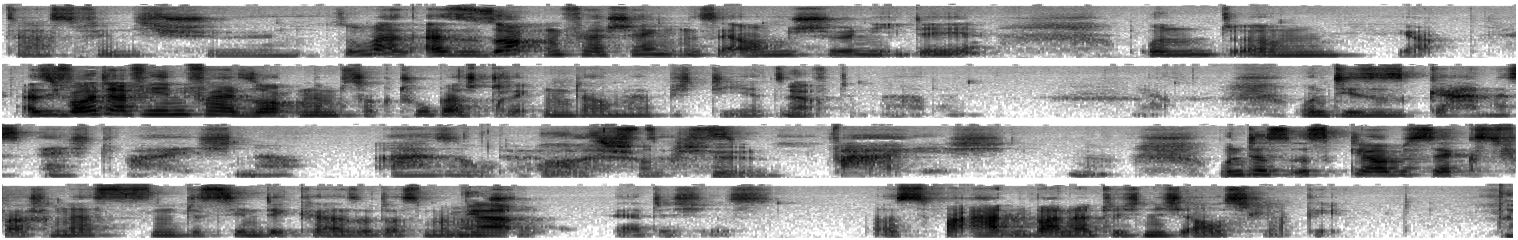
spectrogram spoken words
Das finde ich schön. So was, also Socken verschenken ist ja auch eine schöne Idee. Und ähm, ja. Also ich wollte auf jeden Fall Socken im Oktober stricken, darum habe ich die jetzt Ja. auf den Nadeln. Ja. Und dieses Garn ist echt weich, ne? Also, Das ist schon schön. Weich. Ne? Und das ist, glaube ich, sechsfach. Ne? Das ist ein bisschen dicker, sodass man Ja. auch schon fertig ist. Das war, war natürlich nicht ausschlaggebend.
